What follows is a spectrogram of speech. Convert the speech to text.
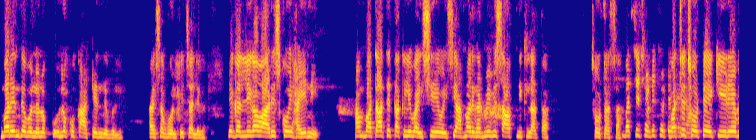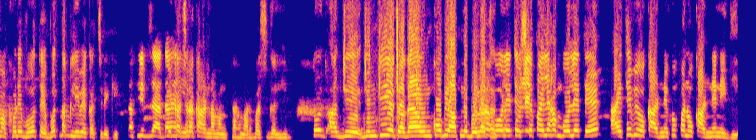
मरेंदे बोले लोग लोग को काटेंदे बोले। ऐसा बोल के चले गए। ये गली का वारिस कोई है ही नहीं। हम बताते तकलीफ़ ऐसी है वैसी हमारे घर में भी सांप निकला था छोटा सा। बच्चे छोटे छोटे बच्चे छोटे कीड़े मकोड़े बहुत है बहुत तकलीफ़ है कचरे की। तकलीफ़ ज़्यादा कचरा काटना माँगता हमारे बस गली तो आज जिनकी ये जगह है उनको भी आपने बोला हाँ, था? बोले थे उससे पहले हम बोले थे आए थे भी वो काटने को पर वो काटने नहीं दी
